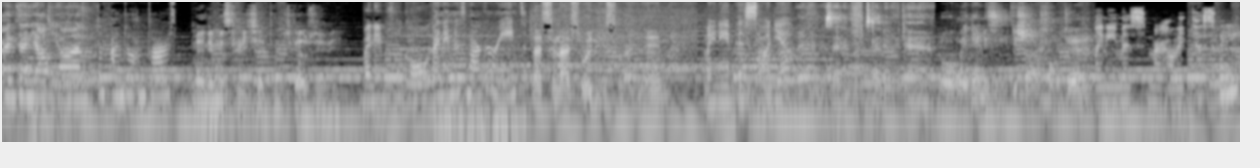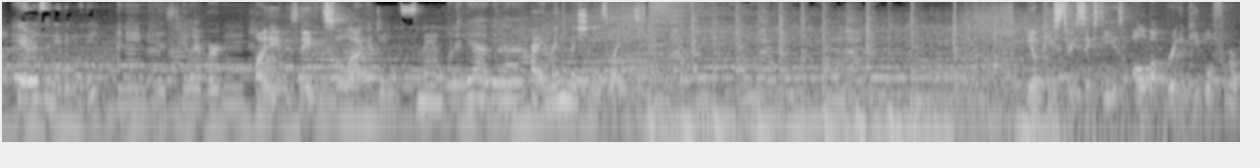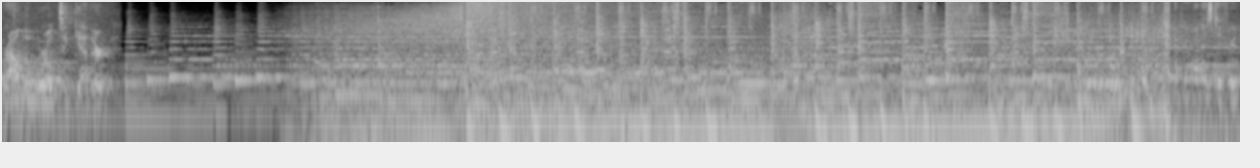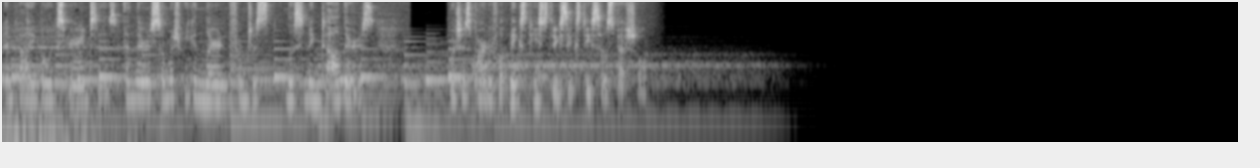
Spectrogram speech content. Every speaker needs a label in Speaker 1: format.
Speaker 1: Danielle Dion.
Speaker 2: And I'm Dalton Dars.
Speaker 3: My name is Richard Mujgajivi.
Speaker 4: My name is Nicole.
Speaker 5: My name is Marguerite.
Speaker 6: Nice to nice Whitney is my name.
Speaker 7: My name is Sonia.
Speaker 8: My name is Element again.
Speaker 9: Hello, my name is Mugisha Fontaine.
Speaker 10: My name is Marhavik Tasvi.
Speaker 11: Here is Nidhi Modi.
Speaker 12: My name is Taylor Burton.
Speaker 13: My name is Nathan Solak.
Speaker 14: Jane Smith.
Speaker 15: Aurelia Avila.
Speaker 16: Hi, my name is Shanice White.
Speaker 13: You know, Peace 360 is all about bringing people from around the world together.
Speaker 17: Everyone has different and valuable experiences, and there is so much we can learn from just listening to others, which is part of what makes Peace 360 so special.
